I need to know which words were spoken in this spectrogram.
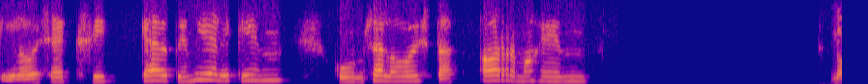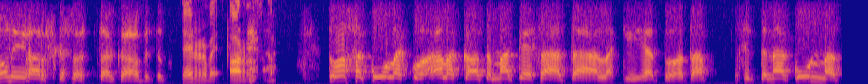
iloiseksi käypi mielikin, kun sä loistat armahen. No niin, Arska soittaa kaapita. Terve Arska. Tuossa kuule, kun alkaa tämä kesä täälläkin ja tuota, sitten nämä kunnat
